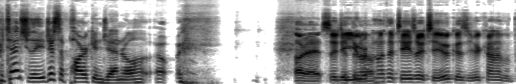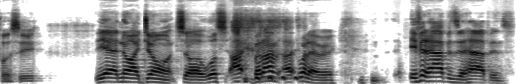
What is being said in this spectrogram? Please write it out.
Potentially, just a park in general. Oh. All right. So do good to you know. run with a taser too? Because you're kind of a pussy. Yeah, no, I don't. So we'll. See. I, but I'm I, whatever. If it happens, it happens.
